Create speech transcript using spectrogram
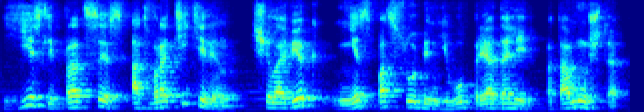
если процесс отвратителен, человек не способен его преодолеть, потому что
